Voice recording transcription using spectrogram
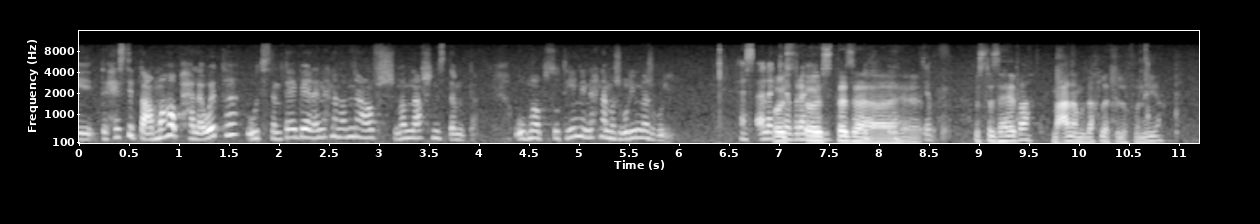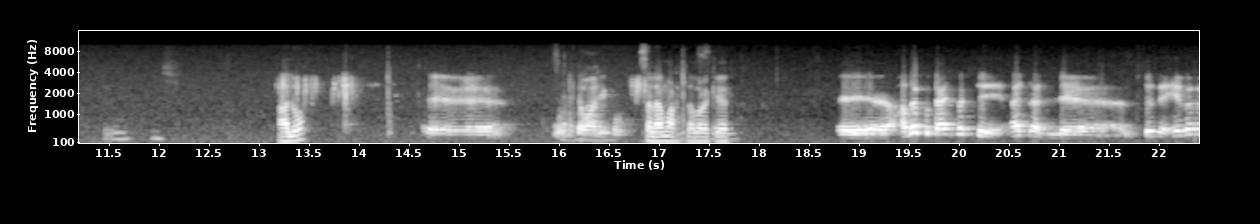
إيه، تحسي بطعمها وبحلاوتها وتستمتعي بيها لأن إحنا ما بنعرفش ما بنعرفش نستمتع. ومبسوطين إن إحنا مشغولين مشغولين. هسألك يا إبراهيم. أستاذة أستاذة هبة معانا مداخلة تليفونية. ألو؟ آه، السلام عليكم. السلام ورحمة الله وبركاته. آه، حضرتك كنت عايز بس أسأل آه، الاستاذه هبة.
